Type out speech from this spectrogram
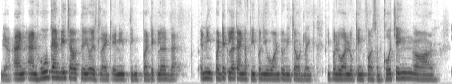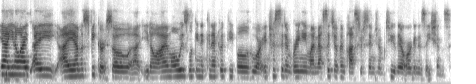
Yeah. And and who can reach out to you is like anything particular that any particular kind of people you want to reach out, like people who are looking for some coaching or yeah you know i i, I am a speaker so uh, you know i'm always looking to connect with people who are interested in bringing my message of imposter syndrome to their organizations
